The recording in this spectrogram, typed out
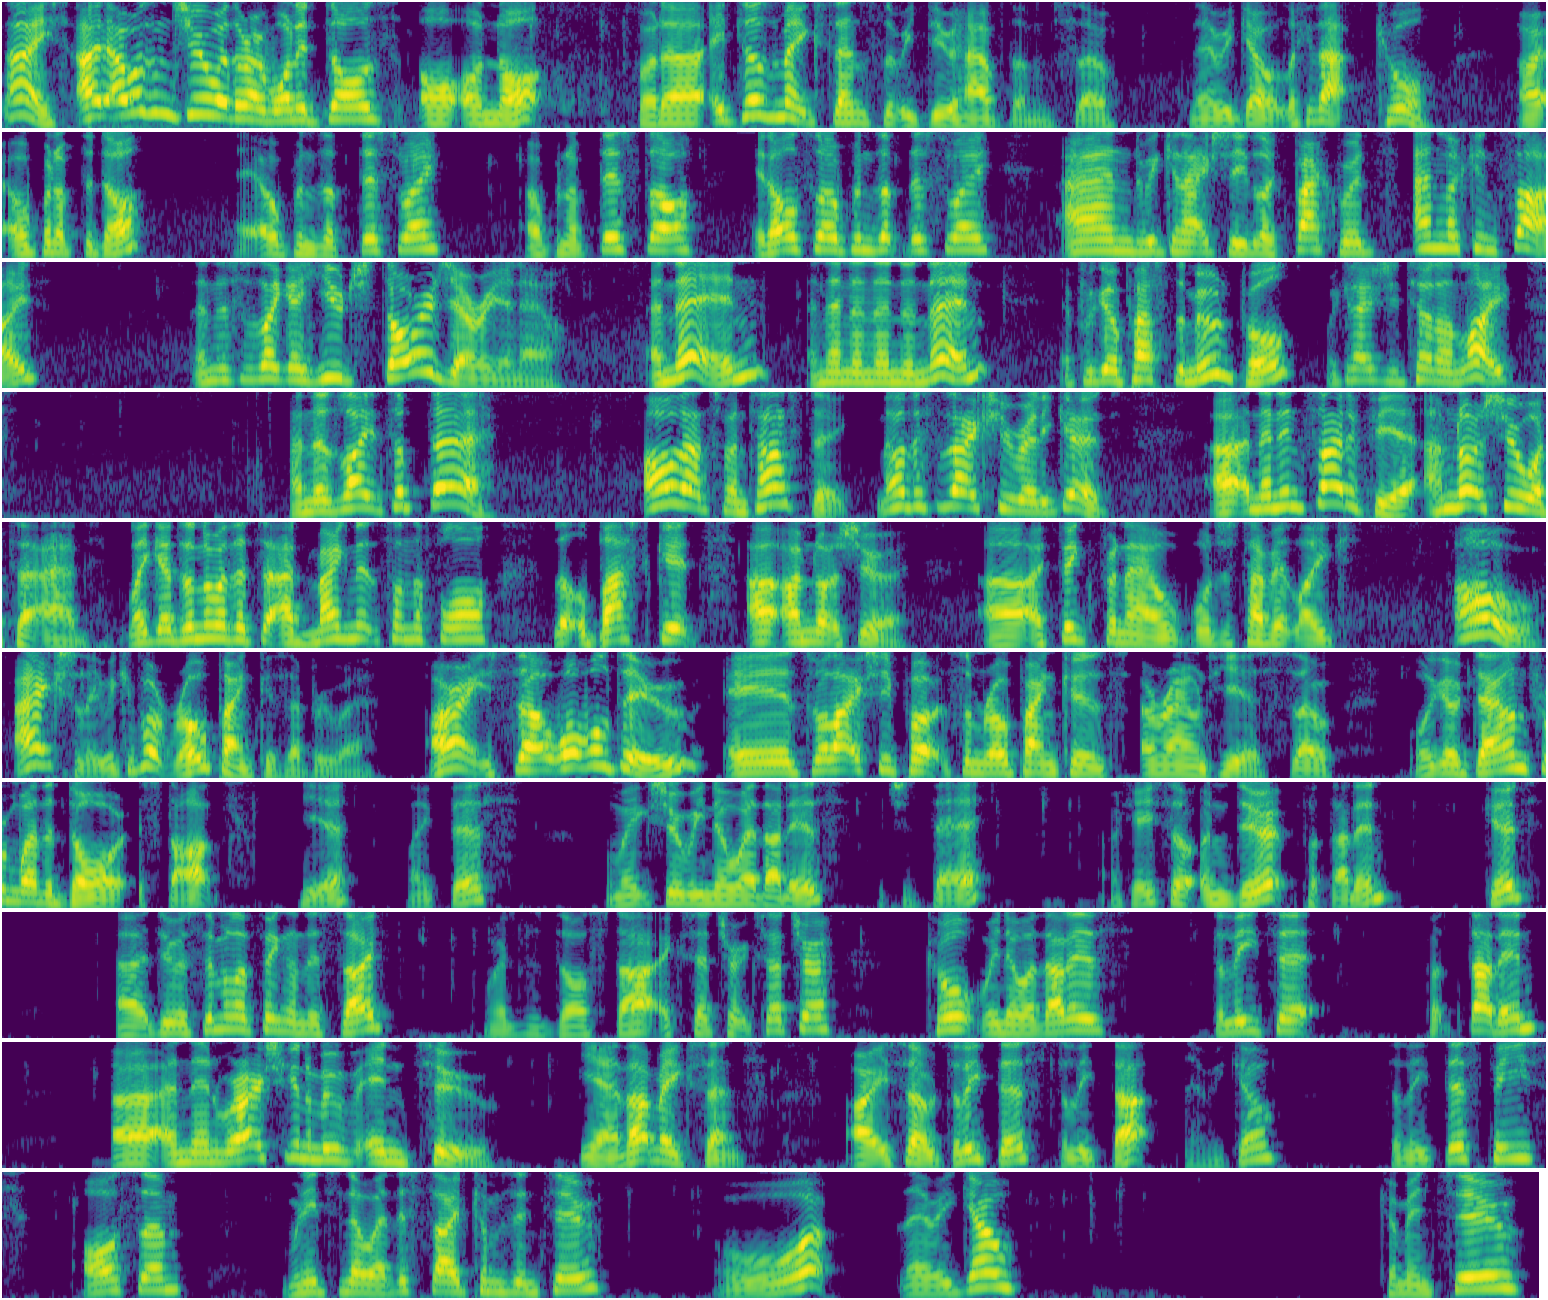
Nice. I, I wasn't sure whether I wanted doors or, or not. But uh, it does make sense that we do have them. So there we go. Look at that. Cool. All right, open up the door. It opens up this way. Open up this door. It also opens up this way. And we can actually look backwards and look inside. And this is like a huge storage area now. And then, and then, and then, and then, if we go past the moon pool, we can actually turn on lights. And there's lights up there. Oh, that's fantastic. No, this is actually really good. Uh, and then inside of here, I'm not sure what to add. Like, I don't know whether to add magnets on the floor, little baskets. I am not sure. Uh, I think for now, we'll just have it like... Oh, actually, we can put rope anchors everywhere. Alright, so what we'll do is we'll actually put some rope anchors around here. So we'll go down from where the door starts, here, like this. We'll make sure we know where that is, which is there. Okay, so undo it, put that in. Good. Uh, do a similar thing on this side. Where does the door start, etc., etc. Cool, we know where that is. Delete it, put that in. Uh, and then we're actually going to move in too. Yeah, that makes sense. Alright, so delete this, delete that. There we go. Delete this piece. Awesome. We need to know where this side comes in too. Whoop. There we go. Come in too.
